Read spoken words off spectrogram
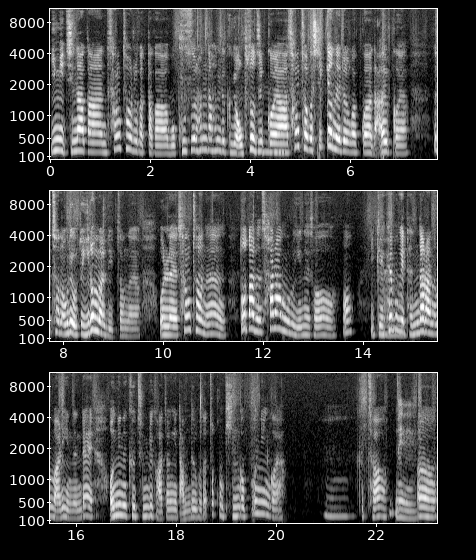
이미 지나간 상처를 갖다가 뭐 구술한다 한들 그게 없어질 음. 거야. 상처가 씻겨 내려갈 거야. 나을 거야. 그렇잖아. 우리가 또 이런 말도 있잖아요. 원래 상처는 또 다른 사랑으로 인해서 어 이렇게 음. 회복이 된다라는 말이 있는데 언니는 그 준비 과정이 남들보다 조금 긴 것 뿐인 거야. 음, 그쵸? 네. 어,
